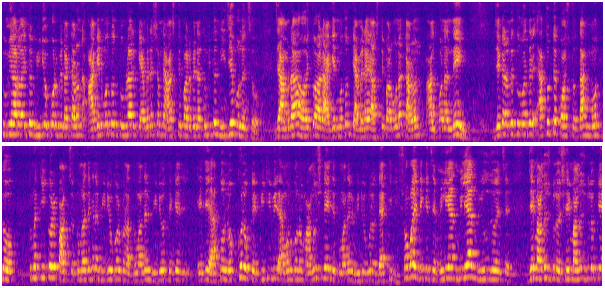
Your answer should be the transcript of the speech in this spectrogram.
তুমি আর হয়তো ভিডিও করবে না, কারণ আগের মতন তোমরা আর ক্যামেরার সামনে আসতে পারবে না, তুমি তো নিজে বলেছ যে আমরা হয়তো আর আগের মতন ক্যামেরায় আসতে পারব না, কারণ আলপনা নেই। যে কারণে তোমাদের এতটা কষ্ট, তার মধ্যেও তোমরা কি করে পাচ্ছ? তোমরা যেখানে ভিডিও করবে না, তোমাদের ভিডিও থেকে এই যে এত লক্ষ লক্ষ পৃথিবীর এমন কোনো মানুষ নেই যে তোমাদের ভিডিওগুলো দেখেনি। সবাই দেখেছে মিলিয়ন মিলিয়ন ভিউজ হয়েছে। যে মানুষগুলো, সেই মানুষগুলোকে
